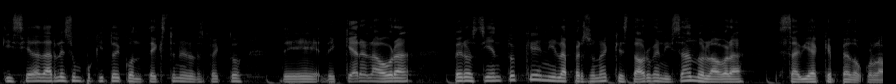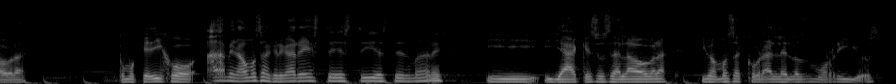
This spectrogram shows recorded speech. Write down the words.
quisiera darles un poquito de contexto en el respecto de, de qué era la obra, pero siento que ni la persona que estaba organizando la obra sabía qué pedo con la obra. Como que dijo, ah, mira, vamos a agregar este, este y este desmadre, y, y ya que eso sea la obra, y vamos a cobrarle los morrillos.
